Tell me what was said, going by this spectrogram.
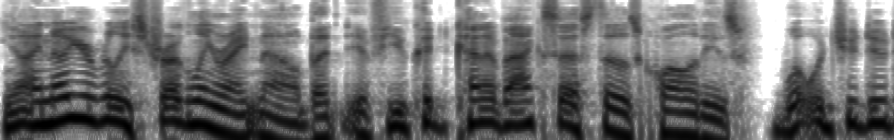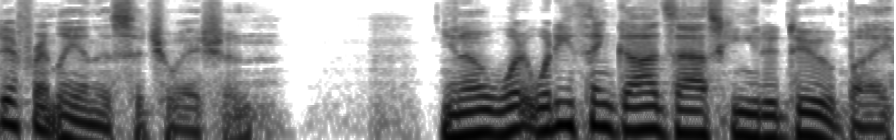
You know, I know you're really struggling right now, but if you could kind of access those qualities, what would you do differently in this situation? You know, what, what do you think God's asking you to do by,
